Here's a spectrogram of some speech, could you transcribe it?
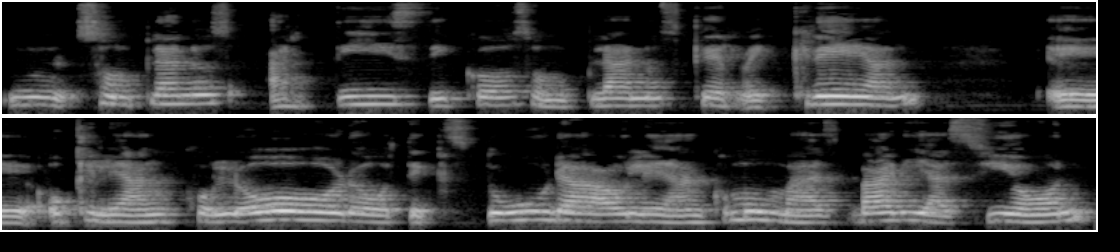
Mm, son planos artísticos, son planos que recrean eh, o que le dan color o textura o le dan como más variación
